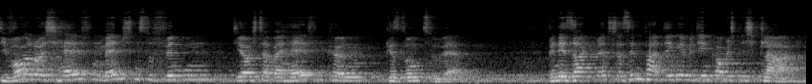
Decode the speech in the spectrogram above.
Die wollen euch helfen, Menschen zu finden, die euch dabei helfen können, gesund zu werden. Wenn ihr sagt, Mensch, das sind ein paar Dinge, mit denen komme ich nicht klar,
